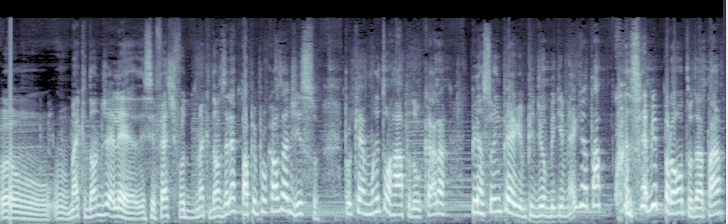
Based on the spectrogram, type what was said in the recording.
o, o McDonald's, ele é, esse fast food do McDonald's ele é top por causa disso. Porque é muito rápido. O cara pensou em pedir um Big Mac já tá quase semi-pronto, já tá.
